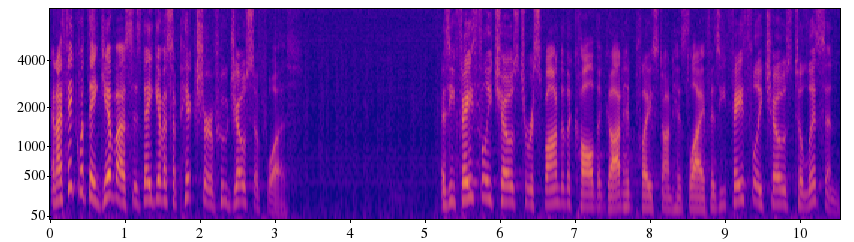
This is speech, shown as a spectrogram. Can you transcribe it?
And I think what they give us is they give us a picture of who Joseph was. As he faithfully chose to respond to the call that God had placed on his life, as he faithfully chose to listen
